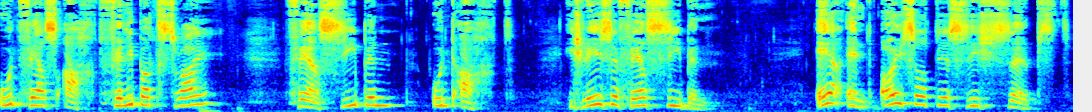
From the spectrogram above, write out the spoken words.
und Vers 8. Philipper 2, Vers 7 und 8. Ich lese Vers 7. Er entäußerte sich selbst,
